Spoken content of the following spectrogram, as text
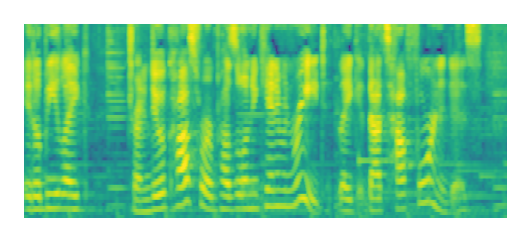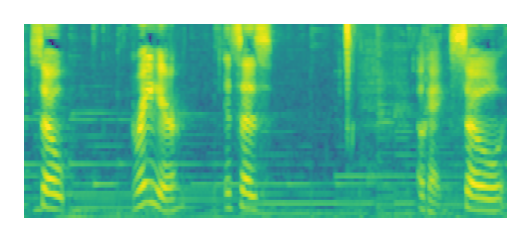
It'll be like trying to do a crossword puzzle and you can't even read. Like that's how foreign it is. So right here it says okay, so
